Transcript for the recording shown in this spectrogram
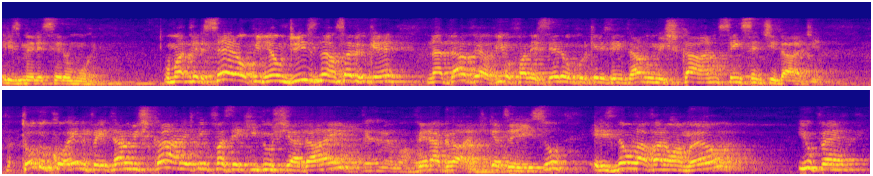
eles mereceram morrer. Uma terceira opinião diz, não, sabe o que? Nadav e Avihu faleceram porque eles entraram no Mishkan sem santidade. Todo Cohen, para entrar no Mishkan, ele tem que fazer Kiddush Yadayim, Veraglai. O que quer dizer isso? Eles não lavaram a mão e o pé.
